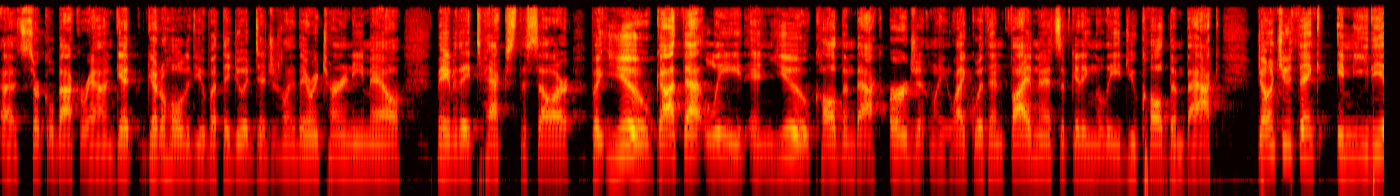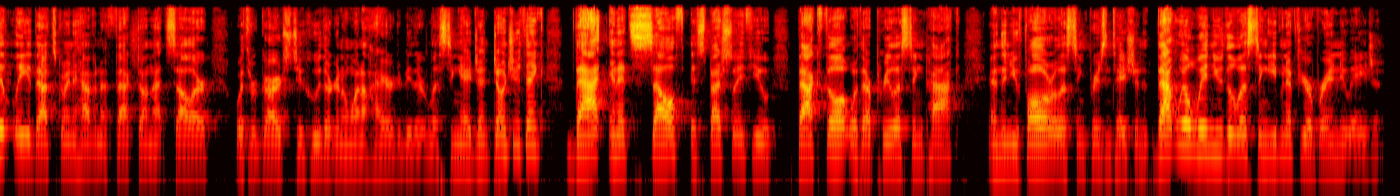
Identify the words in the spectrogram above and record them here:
uh, circle back around, get get a hold of you, but they do it digitally. They return an email, maybe they text the seller, but you got that lead and you called them back urgently, like within five minutes of getting the lead, you called them back don't you think immediately that's going to have an effect on that seller with regards to who they're going to want to hire to be their listing agent? Don't you think that in itself, especially if you backfill it with our pre listing pack and then you follow our listing presentation, that will win you the listing even if you're a brand new agent?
